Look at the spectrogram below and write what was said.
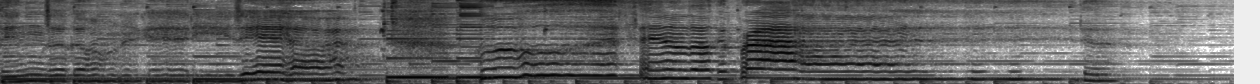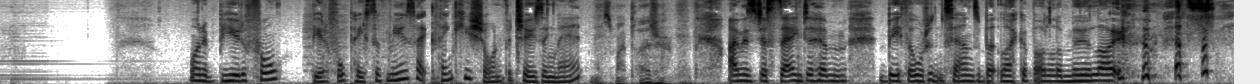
things are gonna get easier. Ooh, things will be brighter. What a beautiful, beautiful piece of music. Thank you, Sean, for choosing that. It's my pleasure. I was just saying to him, Beth Orton sounds a bit like a bottle of Merlot. That's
